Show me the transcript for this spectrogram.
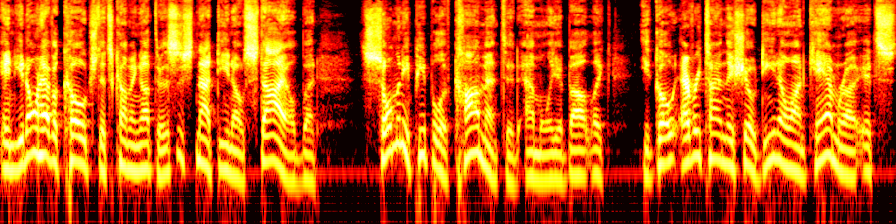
And you don't have a coach that's coming up there. This is not Dino's style, but so many people have commented, Emily, about like, you go every time they show Dino on camera, it's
